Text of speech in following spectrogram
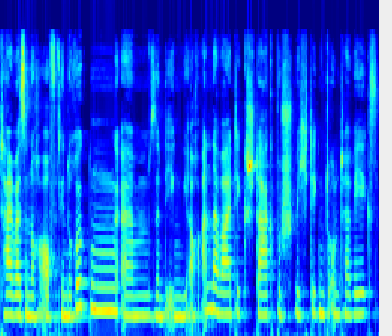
teilweise noch auf den Rücken, ähm, sind irgendwie auch anderweitig stark beschwichtigend unterwegs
